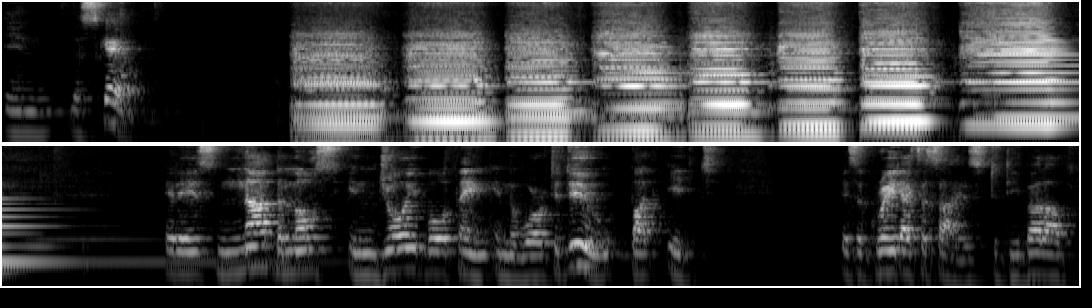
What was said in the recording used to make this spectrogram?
in the scale. It is not the most enjoyable thing in the world to do, but it is a great exercise to develop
